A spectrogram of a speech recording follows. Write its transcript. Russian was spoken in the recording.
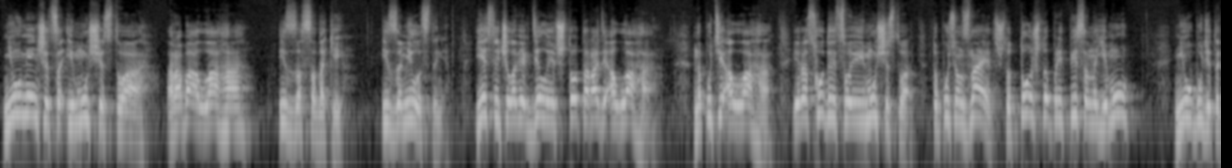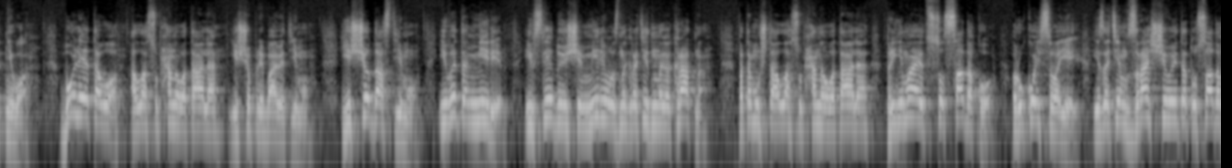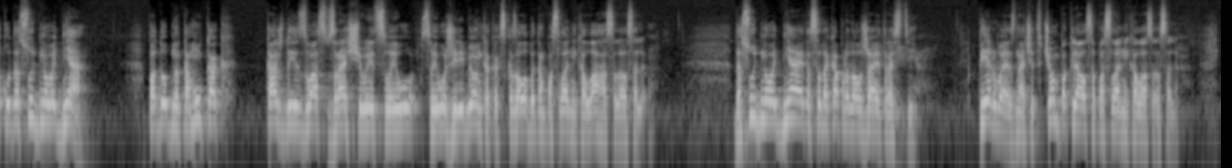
Не уменьшится имущество раба Аллаха из-за садаки, из-за милостыни. Если человек делает что-то ради Аллаха, на пути Аллаха и расходует свое имущество, то пусть он знает, что то, что предписано ему, не убудет от него. Более того, Аллах Субхану Тааля еще прибавит ему, еще даст ему и в этом мире, и в следующем мире вознаградит многократно, потому что Аллах Субхану Тааля принимает садаку рукой своей и затем взращивает эту садаку до судного дня, подобно тому, как каждый из вас взращивает своего, своего же ребенка, как сказал об этом посланник Аллаха, саллиллаху До судного дня эта садака продолжает расти. Первое, значит, в чем поклялся посланник Аллаха, саллиллаху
